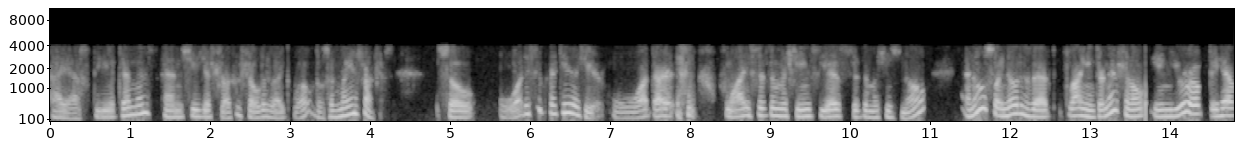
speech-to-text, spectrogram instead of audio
I asked the attendant, and she just shrugged her shoulders, like, "Well, those are my instructions." So, what is the criteria here? What are why certain machines yes, certain machines no? And also, I noticed that flying international in Europe, they have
